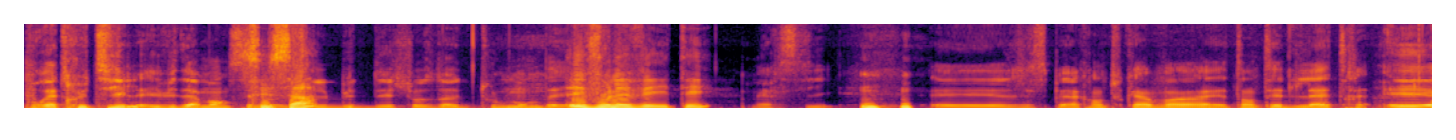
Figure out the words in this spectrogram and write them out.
pour être utile évidemment, c'est, ça. le but des choses de tout le monde. Et vous l'avez été. Merci. et j'espère en tout cas avoir tenté de l'être. Et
